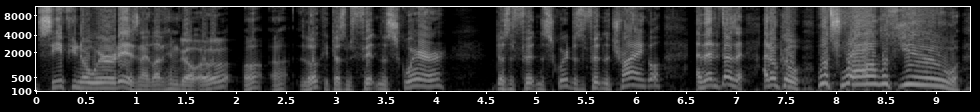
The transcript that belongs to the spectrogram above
see if you know where it is, and I let him go. Oh, oh, uh, look, it doesn't fit in the square. It doesn't fit in the square. It doesn't fit in the triangle, and then it does it. I don't go. What's wrong with you?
